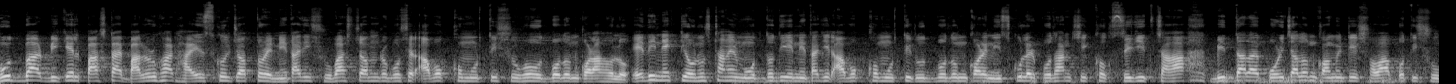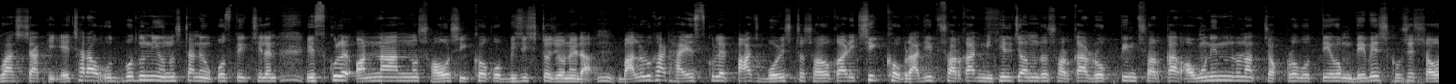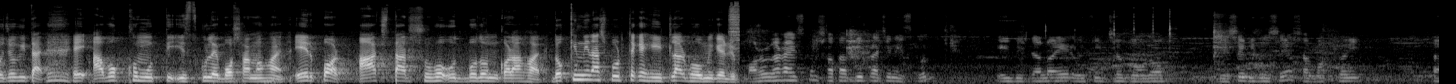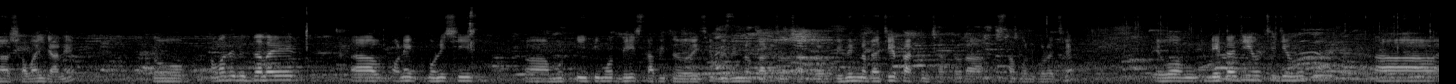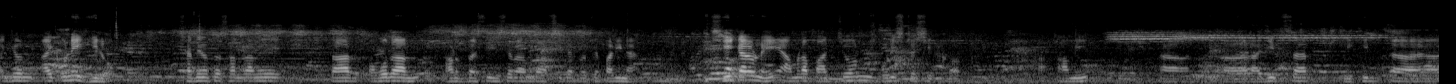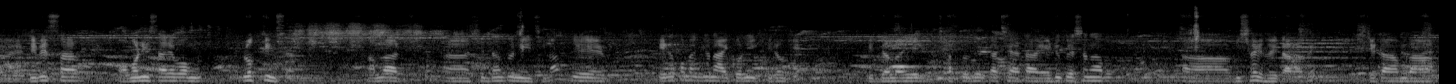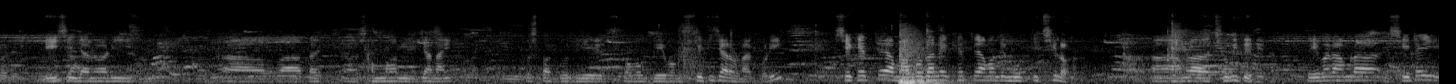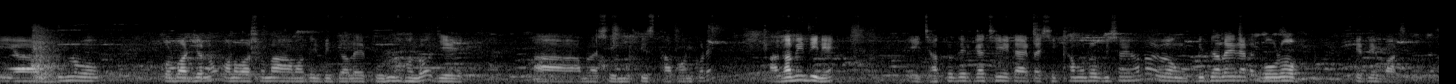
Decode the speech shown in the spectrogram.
বুধবার বিকেল পাঁচটায় বালুরঘাট হাই স্কুল চত্বরে নেতাজি সুভাষচন্দ্র বোসের আবক্ষ মূর্তির শুভ উদ্বোধন করা হলো। এদিন একটি অনুষ্ঠানের মধ্য দিয়ে নেতাজির আবক্ষ মূর্তির উদ্বোধন করেন স্কুলের প্রধান শিক্ষক সৃজিত সাহা, বিদ্যালয় পরিচালন কমিটির সভাপতি সুভাষ চাকি। এছাড়াও উদ্বোধনী অনুষ্ঠানে উপস্থিত ছিলেন স্কুলের অন্যান্য সহশিক্ষক ও বিশিষ্টজনেরা। বালুরঘাট হাই স্কুলের পাঁচ বরিষ্ঠ সহকারী শিক্ষক রাজীব সরকার, নিখিলচন্দ্র সরকার, রক্তিম সরকার অবনীন্দ্রনাথ চক্রবর্তী এবং দেবেশ ঘোষের সহযোগিতায় এই আবক্ষ মূর্তি স্কুলে বসানো হয়। এরপর আজ তার শুভ উদ্বোধন করা হয়। দক্ষিণ দিনাজপুর থেকে হিটলার ভৌমিকের হাই স্কুল শতাব্দী প্রাচীন স্কুল। এই বিদ্যালয়ের ঐতিহ্য, গৌরব দেশে বিদেশে সর্বত্রই সবাই জানে। তো আমাদের বিদ্যালয়ের অনেক মনীষীর মূর্তি ইতিমধ্যেই স্থাপিত হয়েছে। বিভিন্ন প্রাক্তন ছাত্র, বিভিন্ন ব্যাচের প্রাক্তন ছাত্ররা স্থাপন করেছে। এবং নেতাজি হচ্ছে যেহেতু একজন আইকনিক হিরো স্বাধীনতা সংগ্রামে তার অবদান ভারতবাসী হিসেবে আমরা অস্বীকার করতে পারি না। সেই কারণে আমরা পাঁচজন বরিষ্ঠ শিক্ষক, আমি রাজীব স্যার, নিখিল দেবেশ স্যার, অমনি স্যার এবং রক্তিম স্যার। আমরা সিদ্ধান্ত নিয়েছিলাম যে এরকম একজন আইকনিক হিরোকে বিদ্যালয়ের ছাত্রদের কাছে একটা এডুকেশনাল বিষয় হয়ে দাঁড়াবে, যেটা আমরা তেইশে জানুয়ারি সম্মান জানাই পুষ্পার্ঘ্য দিয়ে, স্তবক দিয়ে এবং স্মৃতিচারণা করি। সেক্ষেত্রে মাল্যদানের ক্ষেত্রে আমাদের মূর্তি ছিল না আমরা ছবিতে দিতাম। তো এবার আমরা সেটাই পূর্ণ করবার জন্য অনবাসনা আমাদের বিদ্যালয়ে পূর্ণ হলো যে আমরা সেই মূর্তি স্থাপন করে আগামী দিনে এই ছাত্রদের কাছে এটা একটা শিক্ষামূলক বিষয় হলো এবং বিদ্যালয়ের একটা গৌরব এতে বাড়বে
